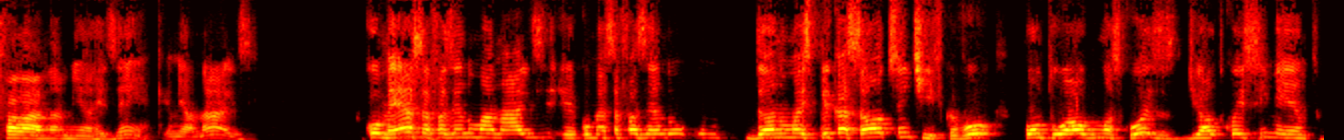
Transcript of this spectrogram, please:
falar na minha resenha, que é a minha análise, começa fazendo uma análise, eh, começa fazendo, dando uma explicação autocientífica. Vou pontuar algumas coisas de autoconhecimento.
